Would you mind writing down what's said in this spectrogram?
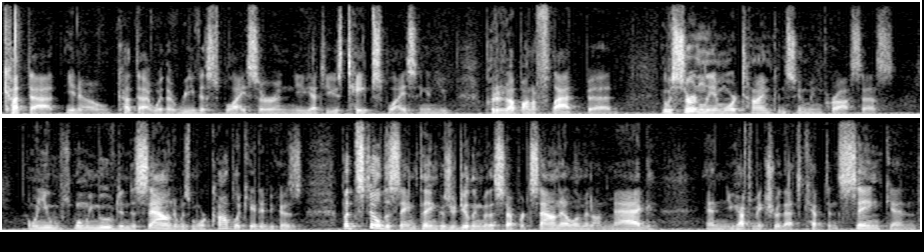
cut that you know cut that with a Rivas splicer, and you had to use tape splicing, and you put it up on a flatbed. It was certainly a more time-consuming process. And when you when we moved into sound, it was more complicated because, but still the same thing because you're dealing with a separate sound element on mag, and you have to make sure that's kept in sync. And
